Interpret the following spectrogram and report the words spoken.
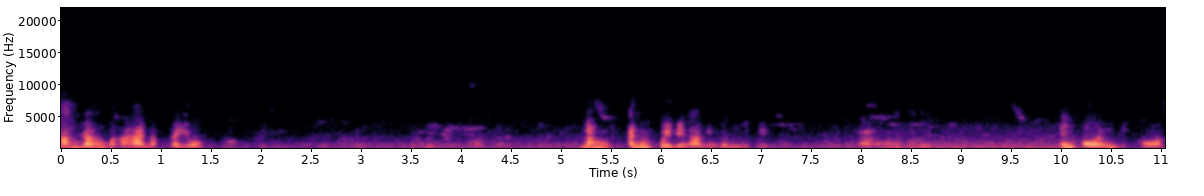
Hanggang makahanap kayo ng anong pwede namin gamitin. And all because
